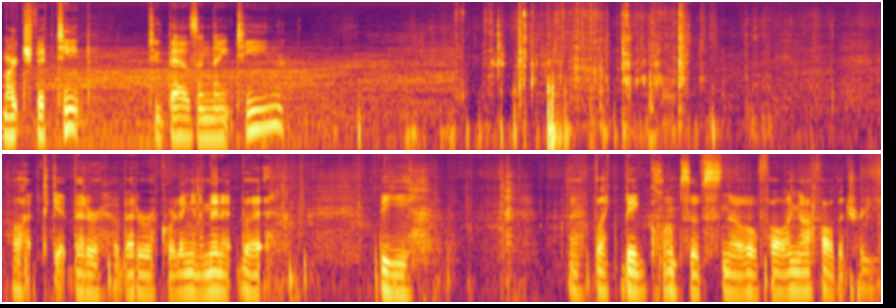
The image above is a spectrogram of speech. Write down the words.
March 15th, 2019. I'll have to get better a better recording in a minute, but the like big clumps of snow falling off all the trees.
